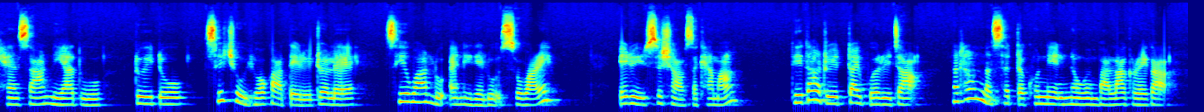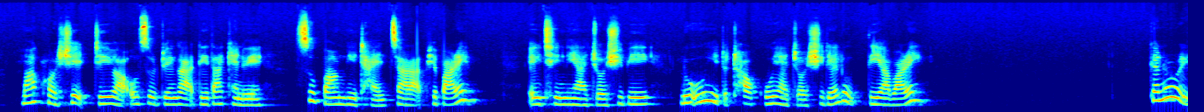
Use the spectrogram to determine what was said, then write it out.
ခံစားနေရသူတွေးတိုးဆစ်ချိုယောဂတဲ့တွေအတွက်လည်းဆေးဝါးလိုအပ်နေတယ်လို့ဆိုပါတယ်။အဲ့ဒီစစ်ဆောင်စခန်းမှာဒေသတွေတိုက်ပွဲတွေကြောင့်2021ခုနှစ်နိုဝင်ဘာလကလေးကမာခရရှိဒေးရွာအုပ်စုတွင်းကဒေသခံတွေစုပေါင်းနေထိုင်ကြတာဖြစ်ပါတယ်။အိမ်ချီနေရာကျော်ရှိပြီးလူဦးရေ1900ကျော်ရှိတယ်လို့သိရပါတယ်။ ကန်နိုရီ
